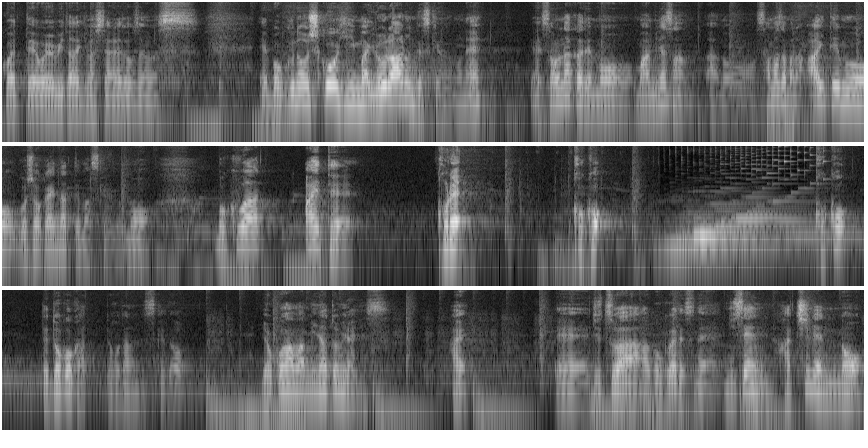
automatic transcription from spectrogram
こうやってお呼びいただきましてありがとうございます。えー僕の嗜好品まあいろいろあるんですけれどもね。えーその中でもまあ皆さんさまざまなアイテムをご紹介になってますけれども僕はあえてこれここここってどこかってことなんですけど横浜みなとみらいです。はい、えー実は僕がですね2008年の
